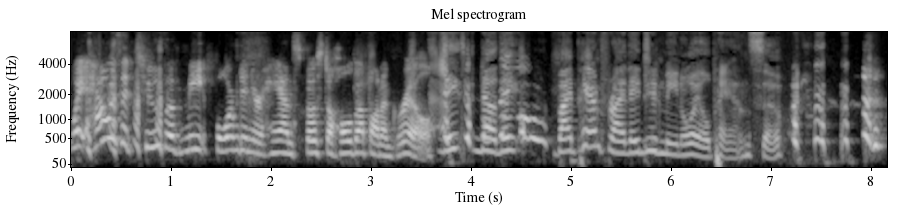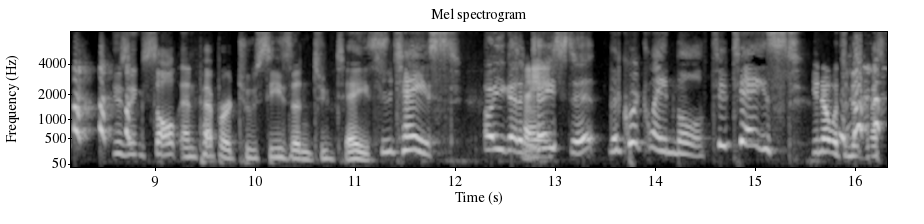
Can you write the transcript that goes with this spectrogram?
Wait, how is a tube of meat formed in your hand supposed to hold up on a grill? They no, they by pan fry they did mean oil pans. So Using salt and pepper to season to taste. to taste Oh, you got to Taste. taste it. the quick lane bowl to taste. You know what's a Midwest?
